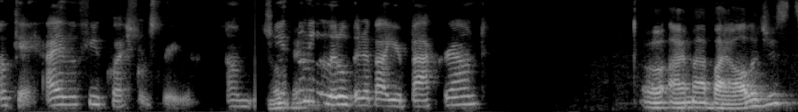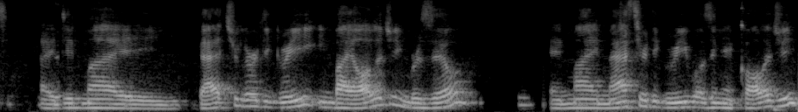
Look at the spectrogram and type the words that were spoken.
okay, I have a few questions for you. Um, can you tell me a little bit about your background? Uh, I'm a biologist. I did my bachelor degree in biology in Brazil, and my master degree was in ecology.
